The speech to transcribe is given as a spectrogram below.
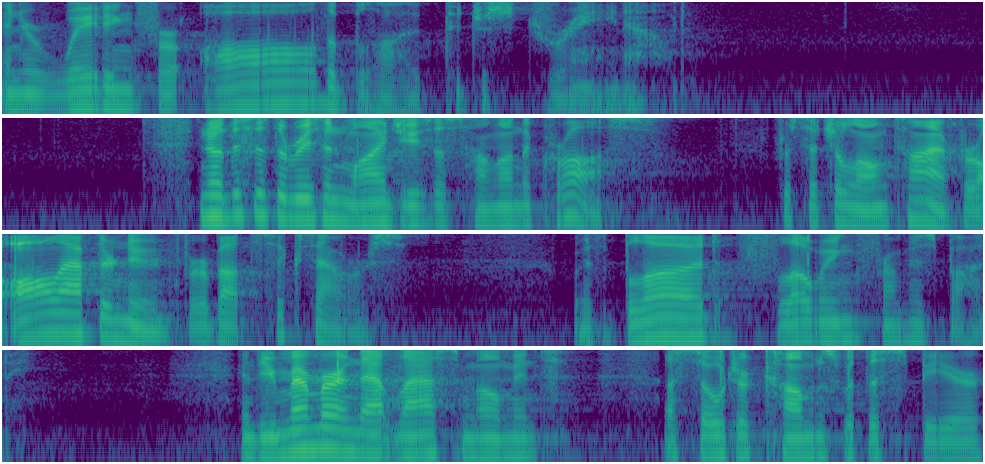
and you're waiting for all the blood to just drain out. You know, this is the reason why Jesus hung on the cross for such a long time, for all afternoon, for about six hours, with blood flowing from his body. And do you remember in that last moment a soldier comes with a spear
